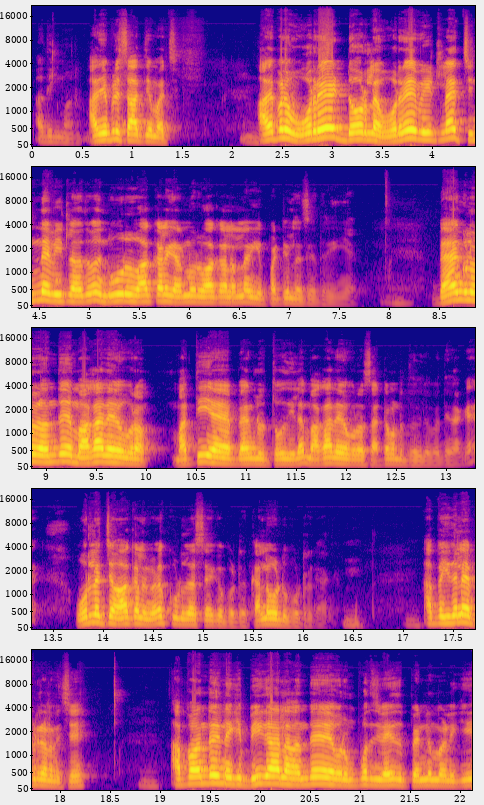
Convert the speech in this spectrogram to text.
அதிகமா இருக்கு. அது எப்படி சாத்தியமாச்சு? அதே போல ஒரே டோர்ல ஒரே வீட்டில் சின்ன வீட்டில் வந்து நூறு வாக்காளர் இரநூறு வாக்காளர்லாம் நீங்கள் பட்டியலில் சேர்த்துருக்கீங்க. பெங்களூர் வந்து மகாதேவபுரம் மத்திய பெங்களூர் தொகுதியில் மகாதேவபுரம் சட்டமன்ற தொகுதியில் பார்த்தீங்கன்னாக்க ஒரு லட்சம் வாக்காளர் மேலே கூடுதலாக சேர்க்கப்பட்டு கள்ள ஓட்டு போட்டிருக்காங்க. அப்போ இதெல்லாம் எப்படி நடந்துச்சு? அப்போ வந்து இன்னைக்கு பீகாரில் வந்து ஒரு முப்பத்தஞ்சு வயது பெண்மணிக்கு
